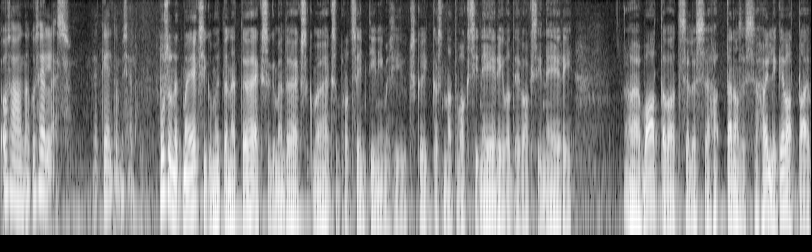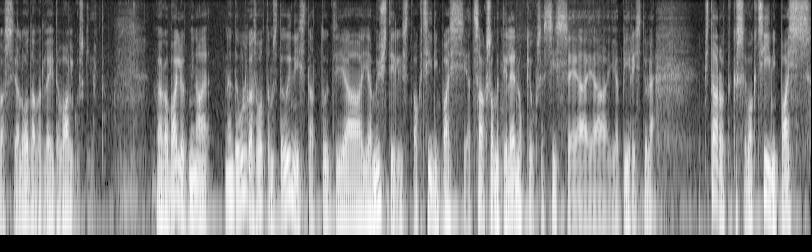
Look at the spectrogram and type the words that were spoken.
osa on nagu selles keeldumisel. ma usun, et ma ei eksi, kui ma ütlen et, et üheksakümmend üheksa koma üheksa protsenti inimesi, ükskõik, kas nad vaktsineerivad, ei vaktsineeri, äh, vaatavad sellesse tänasesse halli kevadtaevasse ja loodavad leida valguskiirde. Väga paljud, mina nende hulgas ootan seda õnnistatud ja, ja müstilist vaktsiinipassi, et saaks ometi lennuki uksest sisse ja, ja, ja piirist üle. mis te arvate, kas see vaktsiinipass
